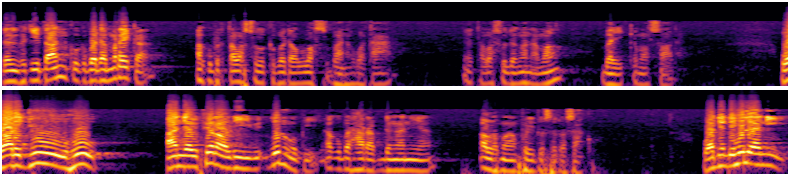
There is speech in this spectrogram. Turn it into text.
dengan kecintaanku kepada mereka aku bertawassul kepada Allah Subhanahu wa taala. Ya tawassul dengan amal baik amal saleh. Warjuhu an yaghfira li dhunubi aku berharap dengannya Allah mengampuni dosa-dosaku wa yudhilani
